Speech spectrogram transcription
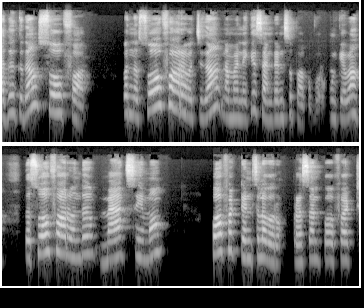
அதுக்கு தான் சோஃபார் இப்போ இந்த சோஃபாரை வச்சு தான் நம்ம இன்னைக்கு சென்டென்ஸ் பார்க்க போகிறோம் ஓகேவா இந்த சோஃபார் வந்து மேக்சிமம் பர்ஃபெக்ட் டென்ஸில் வரும். Present perfect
